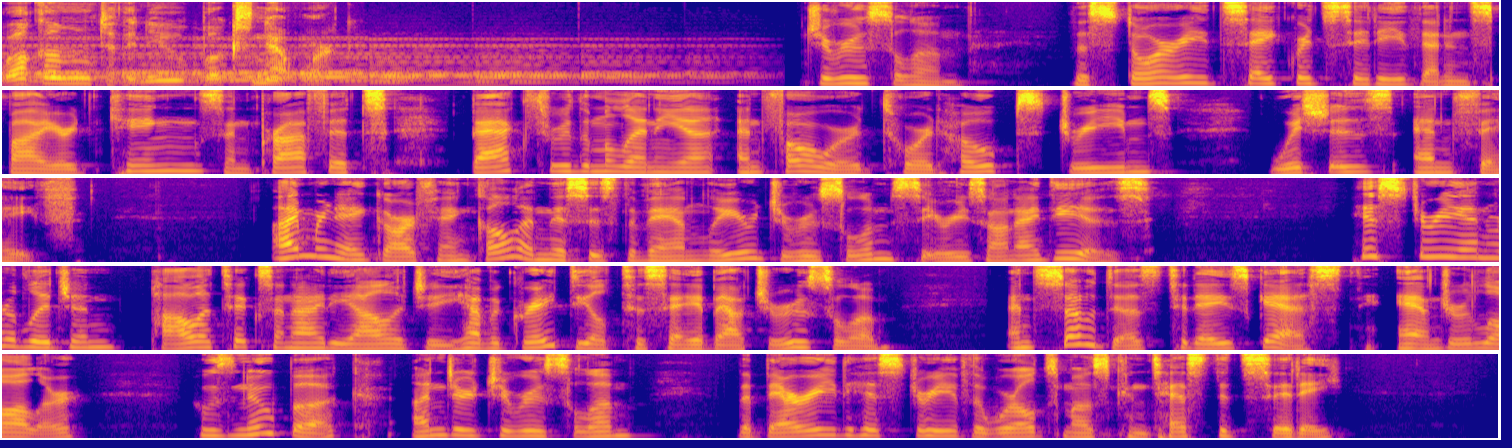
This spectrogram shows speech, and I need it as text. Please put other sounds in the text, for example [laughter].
Welcome to the New Books Network. Jerusalem, the storied sacred city that inspired kings and prophets back through the millennia and forward toward hopes, dreams, wishes, and faith. I'm Renee Garfinkel, and this is the Van Leer Jerusalem series on ideas. History and religion, politics and ideology have a great deal to say about Jerusalem and so does today's guest, Andrew Lawler, whose new book, Under Jerusalem The Buried History of the World's Most Contested City,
